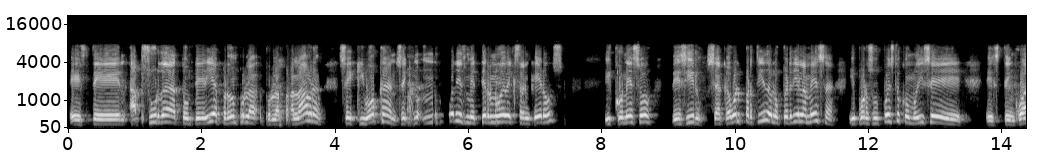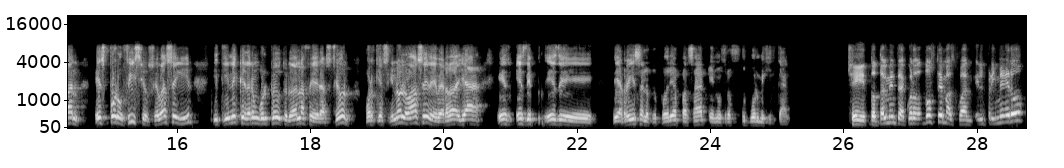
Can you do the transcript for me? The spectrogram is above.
este, absurda tontería, perdón por la, por la palabra, se equivocan, no, puedes meter nueve extranjeros y con eso decir, se acabó el partido, lo perdí en la mesa, y por supuesto, como dice este, Juan, es por oficio, se va a seguir y tiene que dar un golpe de autoridad a la federación, porque si no lo hace, de verdad ya es, es, de, es de, de risa lo que podría pasar en nuestro fútbol mexicano. Sí, totalmente de acuerdo. Dos temas, Juan. El primero,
